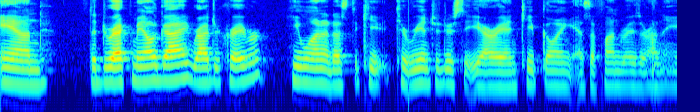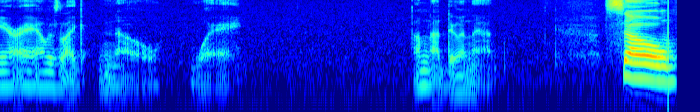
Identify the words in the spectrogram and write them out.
And the direct mail guy, Roger Craver, he wanted us to keep to reintroduce the ERA and keep going as a fundraiser on the ERA. I was like, no way. I'm not doing that. So,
